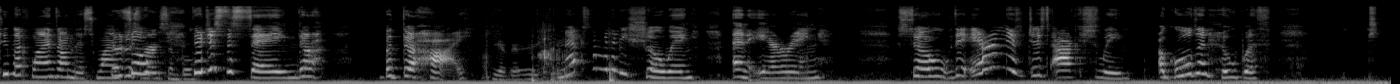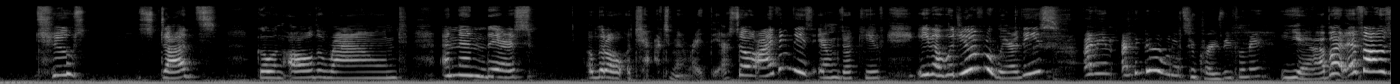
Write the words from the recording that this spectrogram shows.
Two black lines on this one. They're just So, very simple. they're just the same. They're, but they're high. Yeah, very. Next, I'm going to be showing an earring. So the earring is just actually a golden hoop with two studs going all around, and then there's a little attachment right there. So I think these earrings are cute. Eva, would you ever wear these? I mean, I think they're a little too crazy for me. Yeah, but if I was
